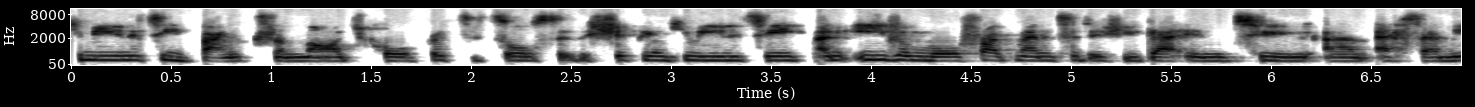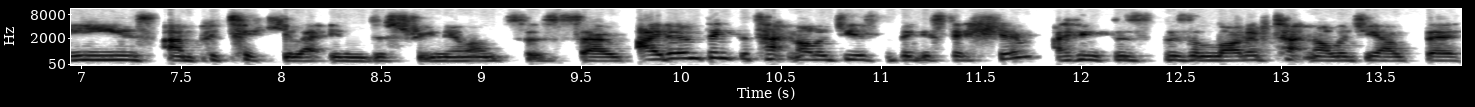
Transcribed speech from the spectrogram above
community, banks and large corporates, it's also the shipping community, and even more fragmented as you get into um, SMEs and particular industry nuances. So I don't think the technology is the biggest issue. I think there's there's a lot of technology out there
